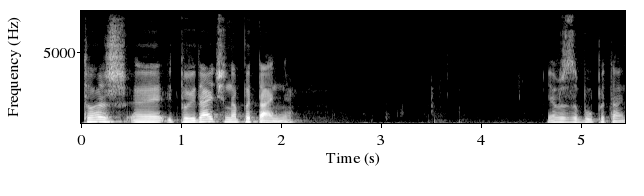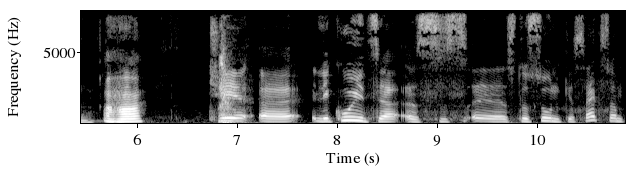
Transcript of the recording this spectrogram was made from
Тож, е, відповідаючи на питання, я вже забув питання. Ага. Чи е, лікуються с, е, стосунки сексом,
